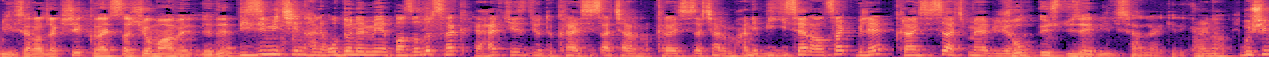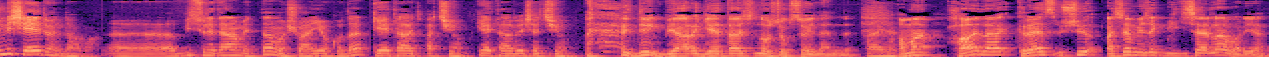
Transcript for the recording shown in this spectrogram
bilgisayar alacak kişi Crysis açıyor mu abi dedi. Bizim için hani o dönemi baz alırsak ya herkes diyordu Crysis açar mı? Crysis açar mı? Hani bilgisayar alsak bile Crysis'i açmayabiliyordu. Çok üst düzey bilgisayarlar gerekiyor Aynen. abi. Bu şimdi şeye döndü ama. Ee, bir süre devam etti ama şu an yok o da. GTA açıyorum. GTA 5 açıyorum. Değil mi? Bir ara GTA içinde o çok söylendi. Aynen. Ama hala Crysis 3'ü açamayacak bilgisayarlar var ya.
